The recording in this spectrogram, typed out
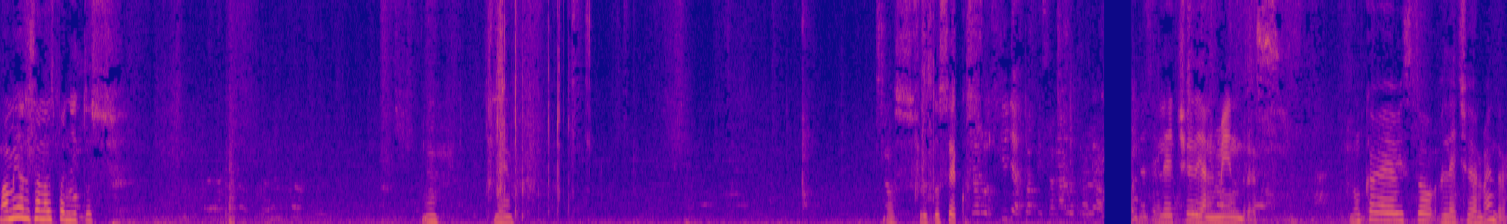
Mami, ¿dónde están los pañitos? Mm, vean. Los frutos secos. Leche de almendras. Nunca había visto leche de almendra.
